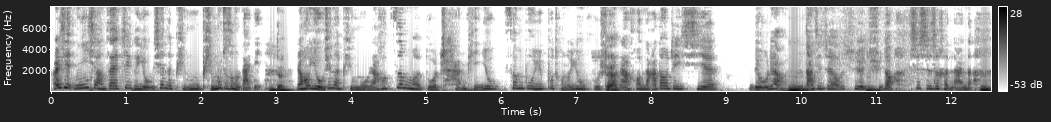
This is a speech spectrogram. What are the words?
而且你想在这个有限的屏幕，屏幕就这么大点，对然后有限的屏幕，然后这么多产品又分布于不同的用户上，然后拿到这些流量，嗯就拿起这些渠道，其实是很难的。嗯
